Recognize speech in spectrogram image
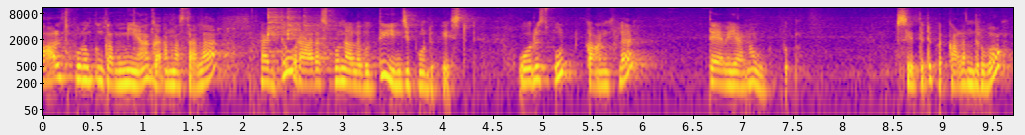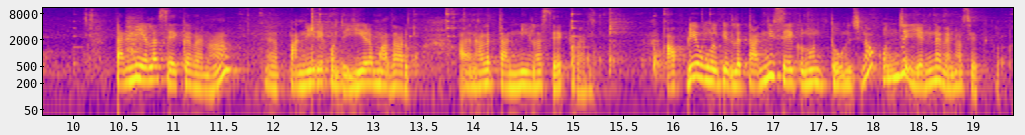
கால் ஸ்பூனுக்கும் கம்மியாக கரம் மசாலா அடுத்து ஒரு அரை ஸ்பூன் அளவுக்கு இஞ்சி பூண்டு பேஸ்ட் ஒரு ஸ்பூன் கார்ன்ஃப்ளவர் தேவையான உப்பு. சேர்த்துட்டு இப்போ கலந்துருவோம். தண்ணியெல்லாம் சேர்க்க வேணாம். பன்னீரே கொஞ்சம் ஈரமாக தான் இருக்கும். அதனால் தண்ணியெல்லாம் சேர்க்க வேண்டாம் அப்படியே உங்களுக்கு இதில் தண்ணி சேர்க்கணும்னு தோணுச்சுன்னா கொஞ்சம் எண்ணெய் வேணால் சேர்த்துக்கலாம்.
